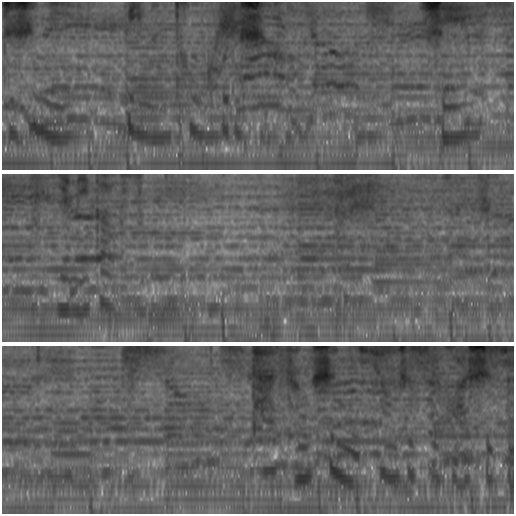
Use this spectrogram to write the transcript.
只是你闭门痛哭的时候，谁也没告诉。他曾是你向这浮华世界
